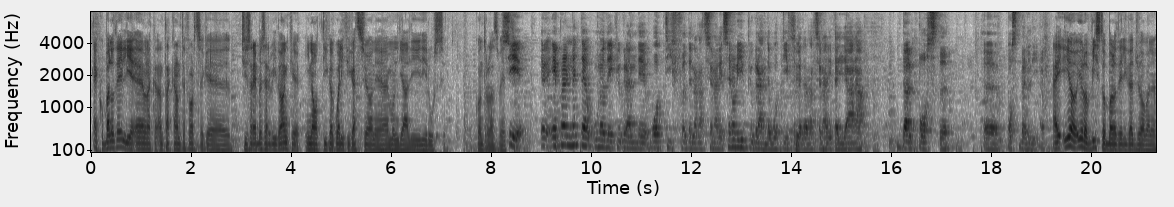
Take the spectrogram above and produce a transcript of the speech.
Ecco, Balotelli è un acc- attaccante forse che ci sarebbe servito anche in ottica qualificazione ai mondiali di Russia contro la Svezia. Sì, è, è probabilmente uno dei più grandi what if della nazionale, se non il più grande what if Sì. della nazionale italiana dal post, eh, post Berlino. Eh, io, io l'ho visto Balotelli da giovane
